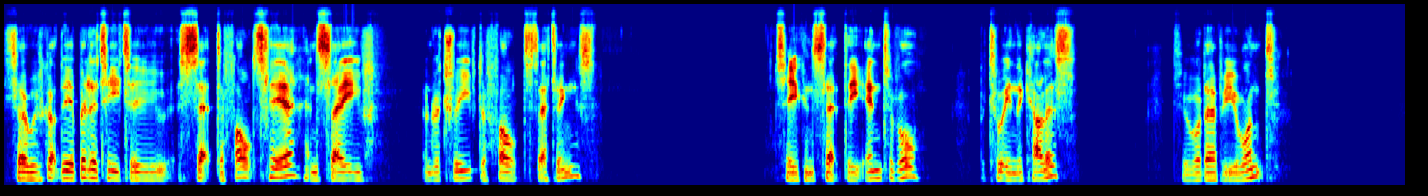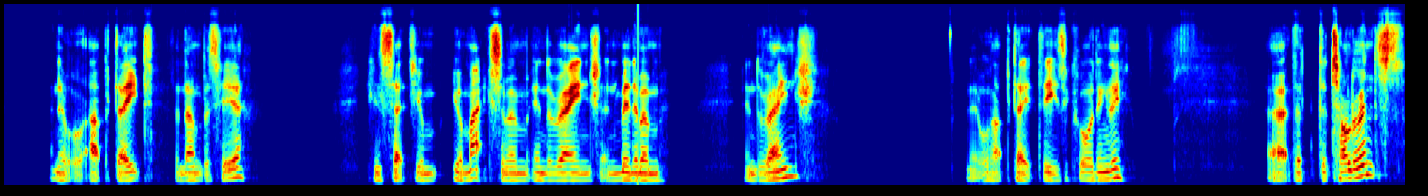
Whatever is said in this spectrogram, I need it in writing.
So we've got the ability to set defaults here and save and retrieve default settings. So you can set the interval between the colors to whatever you want. And it will update the numbers here. You can set your, your maximum in the range and minimum in the range. And it will update these accordingly. Uh, the, the tolerance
